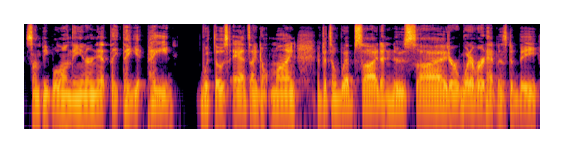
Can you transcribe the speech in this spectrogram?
some people on the internet, they, they get paid with those ads. I don't mind if it's a website, a news site, or whatever it happens to be,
